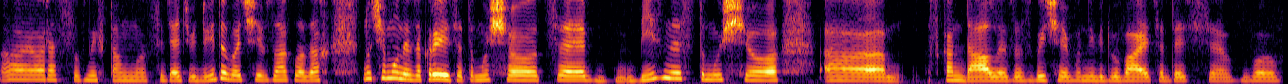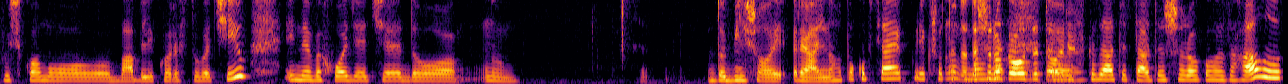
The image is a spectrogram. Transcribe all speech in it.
е, раз в них там сидять відвідувачі в закладах. Ну чому не закриються? Тому що це бізнес, тому що е, скандали зазвичай вони відбуваються десь в вузькому баблі користувачів і не виходять до. ну, до більшого реального покупця, як- якщо так Ну, до широкої е, аудиторії. сказати, та до широкого загалу,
